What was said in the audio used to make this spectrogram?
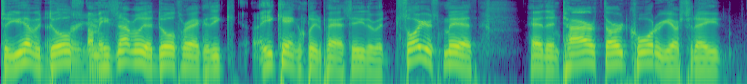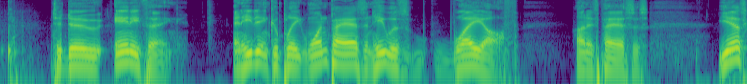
So you have a dual. I mean, he's not really a dual threat because he he can't complete a pass either. But Sawyer Smith had the entire third quarter yesterday to do anything, and he didn't complete one pass, and he was way off on his passes. Yes,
